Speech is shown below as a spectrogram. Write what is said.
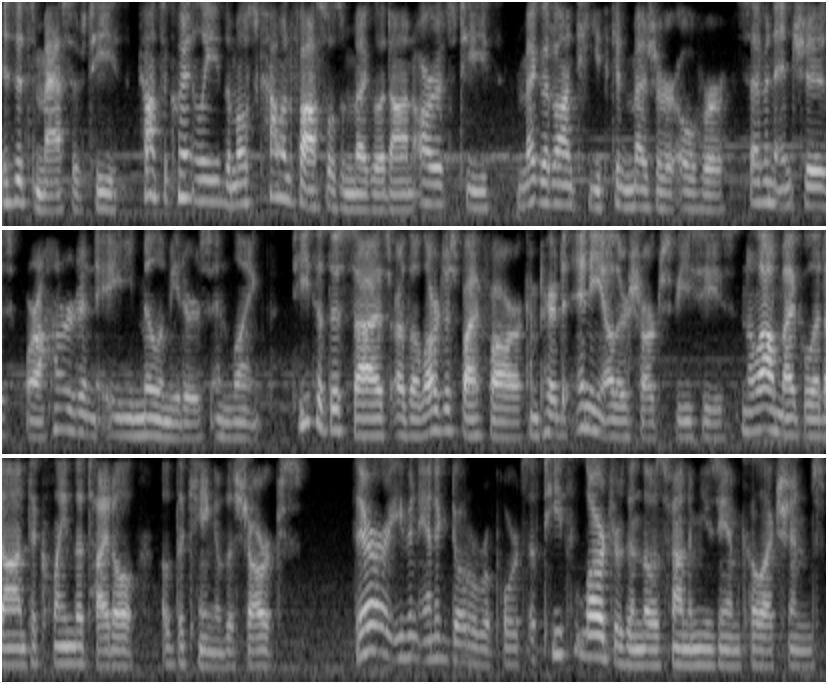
is its massive teeth. Consequently, the most common fossils of Megalodon are its teeth. Megalodon teeth can measure over 7 inches or 180 millimeters in length. Teeth of this size are the largest by far compared to any other shark species and allow Megalodon to claim the title of the king of the sharks. There are even anecdotal reports of teeth larger than those found in museum collections,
